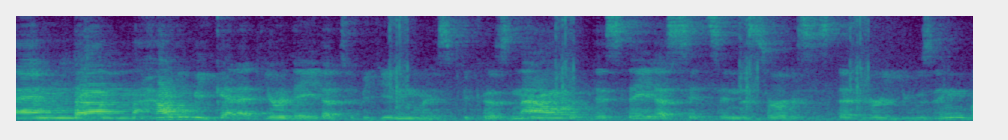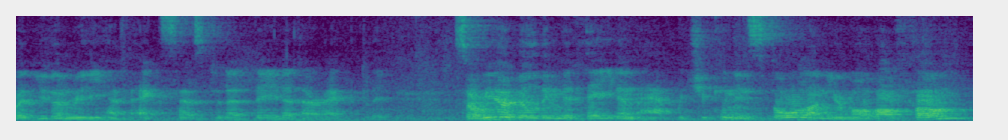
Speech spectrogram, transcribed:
And um, how do we get at your data to begin with? Because now this data sits in the services that you're using, but you don't really have access to that data directly. So we are building the Datum app, which you can install on your mobile phone.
